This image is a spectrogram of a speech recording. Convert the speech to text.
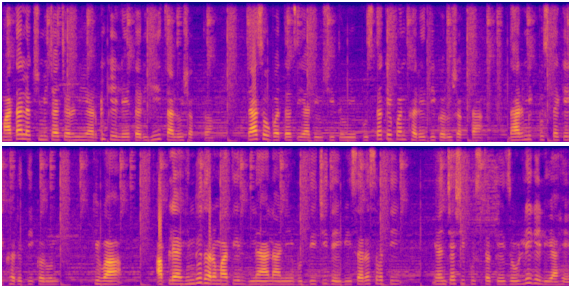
माता लक्ष्मीच्या चरणी अर्पण केले तरीही चालू शकतं. त्यासोबतच या दिवशी तुम्ही पुस्तके पण खरेदी करू शकता. धार्मिक पुस्तके खरेदी करून किंवा आपल्या हिंदू धर्मातील ज्ञान आणि बुद्धीची देवी सरस्वती यांच्याशी पुस्तके जोडली गेली आहे.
